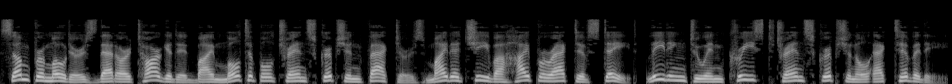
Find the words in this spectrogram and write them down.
Some promoters that are targeted by multiple transcription factors might achieve a hyperactive state, leading to increased transcriptional activity.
